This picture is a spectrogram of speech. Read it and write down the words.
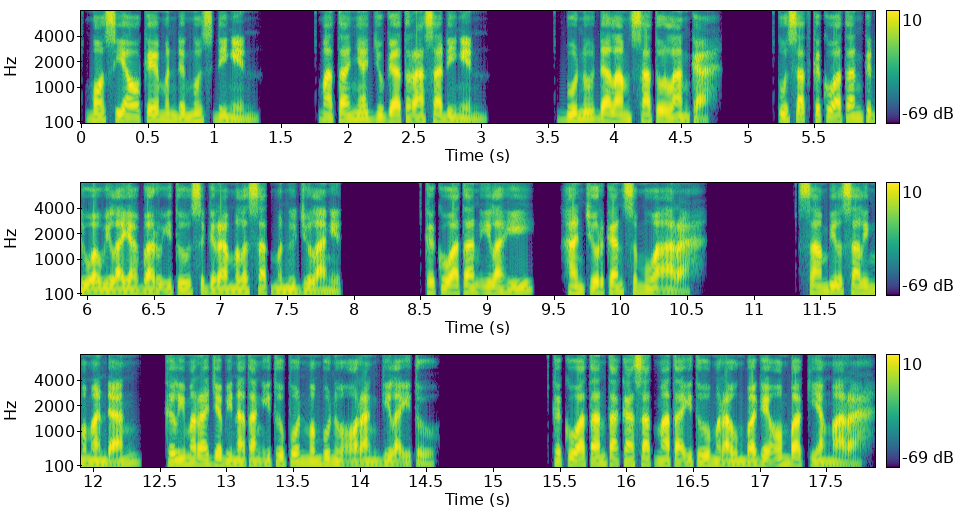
Mo Xiaoke mendengus dingin. Matanya juga terasa dingin. Bunuh dalam satu langkah. Pusat kekuatan kedua wilayah baru itu segera melesat menuju langit. Kekuatan ilahi, hancurkan semua arah. Sambil saling memandang, kelima raja binatang itu pun membunuh orang gila itu. Kekuatan tak kasat mata itu meraung bagai ombak yang marah.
